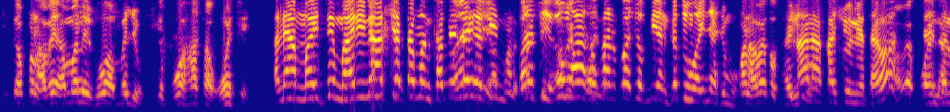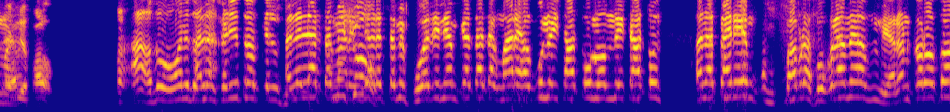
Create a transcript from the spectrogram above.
ઈ તો પણ હવે અમને જોવા મળ્યું કે ભૂવા હાસા હોય છે. અને આ મૈત્રી મારી નાખશે તમને ખબર નહીં હતી? પરથી જો મારા છોકરાને કહો બેન કે તું મરી નાખી પણ હવે તો થઈ ના ના કશું નહીં થાય હો. ટેન્શનમાં થાય, હવે આ તો ઓને તો ષડયંત્ર કર્યું છે. તમે શું? જ્યારે તમે ભુવાજીને એમ કહેતા હતા કે મારે હગું નહીં થાતું નોમ નહીં થાતું. અને તારે એમ આપણા છોકરાને ને હેરાન કરો છો?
